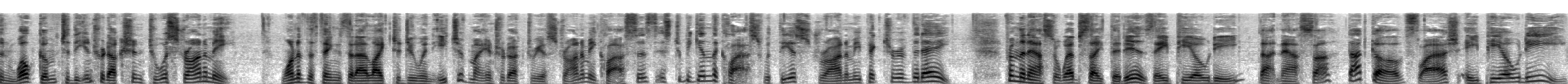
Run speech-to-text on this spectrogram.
and welcome to the introduction to astronomy. One of the things that I like to do in each of my introductory astronomy classes is to begin the class with the astronomy picture of the day from the NASA website that is apod.nasa.gov apod.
